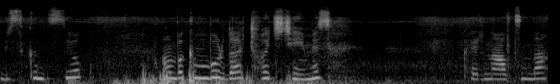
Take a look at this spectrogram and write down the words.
bir sıkıntısı yok. Ama bakın burada çuha çiçeğimiz karın altında.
